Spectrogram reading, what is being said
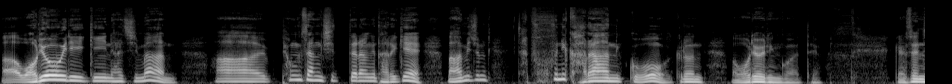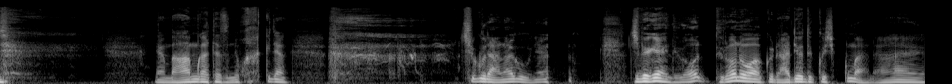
어, 월요일이긴 하지만 아, 평상시 때랑 다르게 마음이 좀 차분히 가라앉고 그런 월요일인 것 같아요. 그래서 이제 그냥 마음 같아서 확 그냥 출근 안 하고 그냥 집에 그냥 들어, 들어놓아갖고 라디오 듣고 싶구만. 아유.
